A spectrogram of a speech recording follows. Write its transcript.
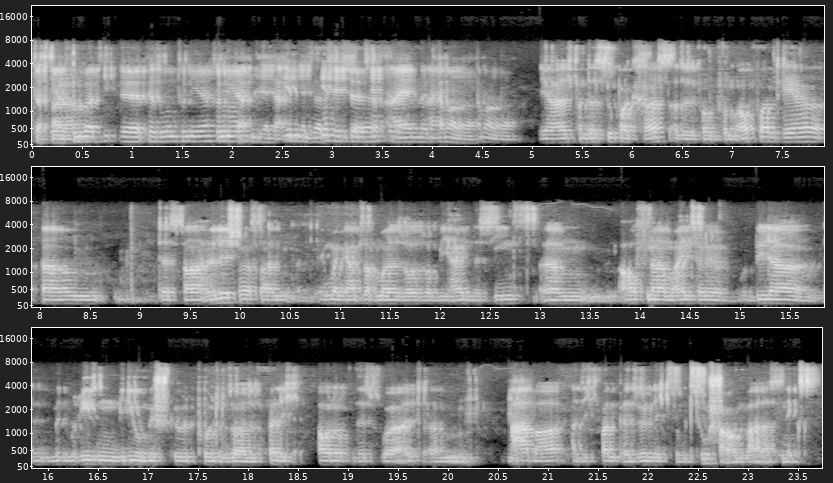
das war ein Fünfer-Personenturnier, Turnier, die an dieser Tische eine Kamera. Ja, ich fand das super krass, also vom, vom Aufwand her. Ähm, das war höllisch. Das war, irgendwann gab es auch mal so, so Behind-the-Scenes-Aufnahmen, ähm, einzelne Bilder mit einem riesen Videomischpult und so, also völlig out of this world. Ähm, aber also ich fand persönlich zum Zuschauen war das nichts.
